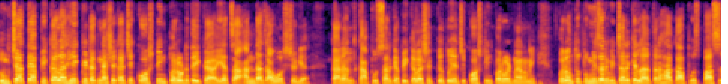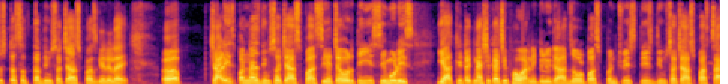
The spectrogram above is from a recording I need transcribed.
तुमच्या त्या पिकाला हे कीटकनाशकाची कॉस्टिंग परवडते का? याचा अंदाज अवश्य घ्या. कारण कापूससारख्या पिकाला शक्यतो याची कॉस्टिंग परवडणार नाही. परंतु तुम्ही जर विचार केला तर हा कापूस पासष्ट सत्तर दिवसाच्या आसपास गेलेला आहे. चाळीस पन्नास दिवसाच्या आसपास याच्यावरती सिमोडीस या कीटकनाशकाची फवारणी केली होती. आज जवळपास पंचवीस तीस दिवसाच्या आसपासचा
